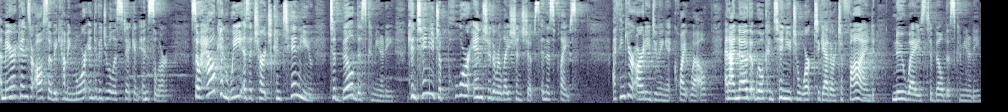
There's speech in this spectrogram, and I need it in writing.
Americans are also becoming more individualistic and insular. So, how can we as a church continue to build this community, continue to pour into the relationships in this place? I think you're already doing it quite well. And I know that we'll continue to work together to find new ways to build this community.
